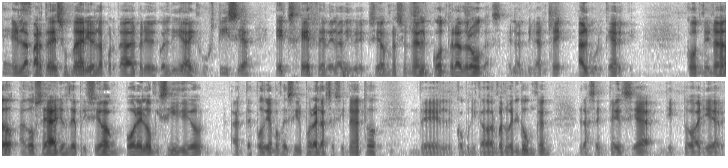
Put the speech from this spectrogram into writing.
en la parte de sumario, en la portada del periódico El Día, Injusticia, ex jefe de la Dirección Nacional contra Drogas, el almirante Alburquerque, condenado a 12 años de prisión por el homicidio, antes podíamos decir por el asesinato del comunicador Manuel Duncan. La sentencia dictó ayer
